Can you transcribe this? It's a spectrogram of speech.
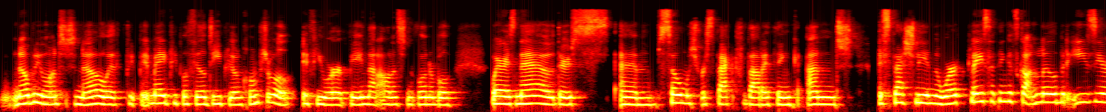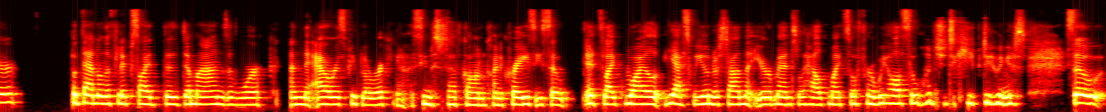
nobody wanted to know if it made people feel deeply uncomfortable if you were being that honest and vulnerable. Whereas now there's um so much respect for that, I think. And especially in the workplace, I think it's gotten a little bit easier but then on the flip side, the demands of work and the hours people are working at seems to have gone kind of crazy. So it's like, while yes, we understand that your mental health might suffer, we also want you to keep doing it. So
